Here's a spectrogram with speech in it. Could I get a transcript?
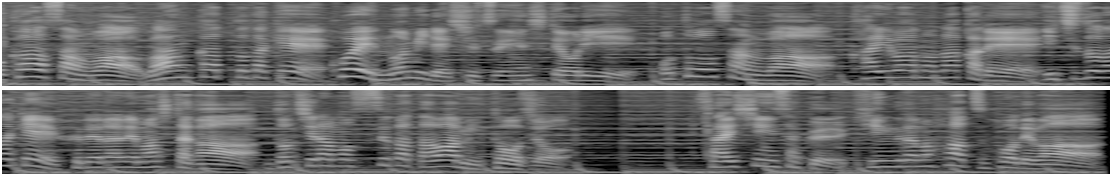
お母さんはワンカットだけ声のみで出演しており、お父さんは会話の中で一度だけ触れられましたが、どちらも姿は未登場。最新作、キングダムハーツ4では、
